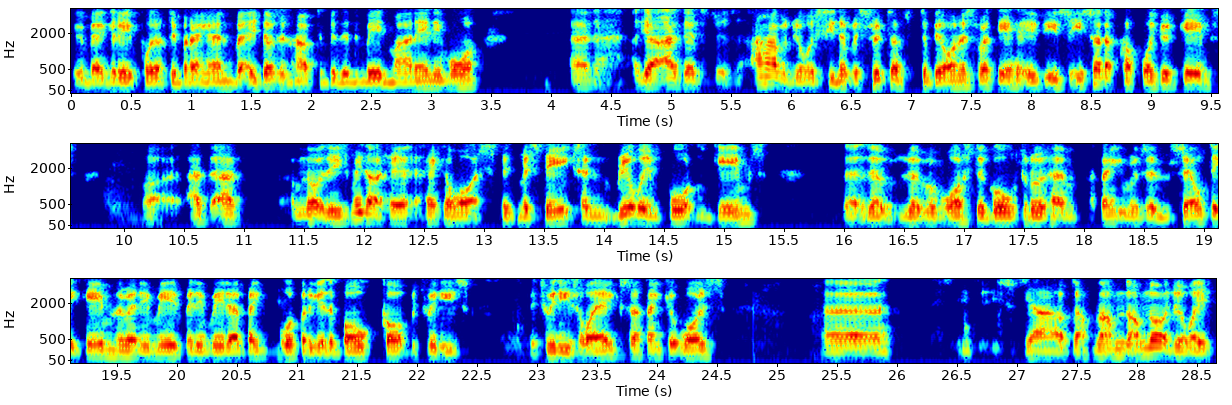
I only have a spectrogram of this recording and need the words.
he would be a great player to bring in. But he doesn't have to be the main man anymore. And yeah, I did. I haven't really seen it with Souttar, to be honest with you. He's, he's had a couple of good games, but I, I, I'm not. He's made a heck of a lot of mistakes in really important games that, that, that we've lost the goal through him. I think it was a Celtic game where he made where he made a big blow to get the ball caught between his between his legs. I think it was. Uh, yeah, I'm, I'm not really,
